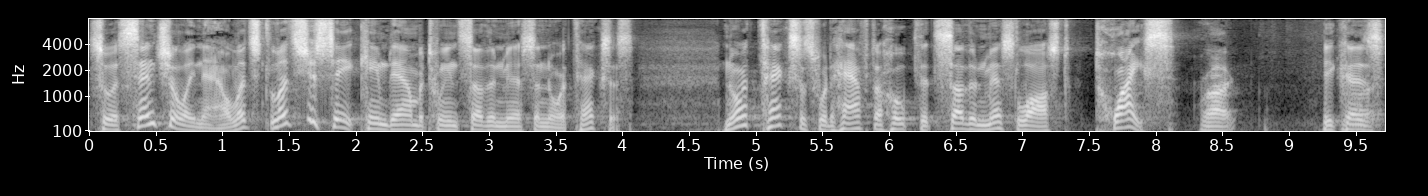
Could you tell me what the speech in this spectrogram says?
So essentially now, let's let's just say it came down between Southern Miss and North Texas. North Texas would have to hope that Southern Miss lost twice Right. because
